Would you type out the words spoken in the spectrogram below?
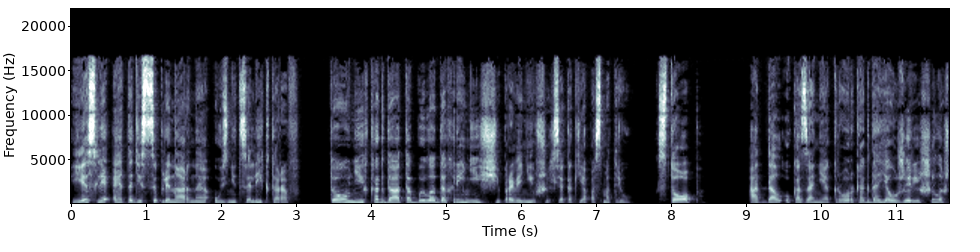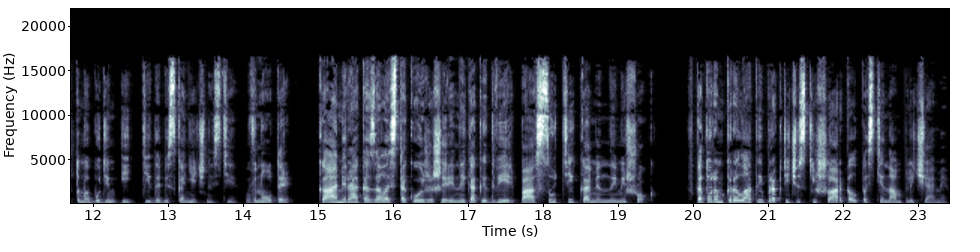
Если это дисциплинарная узница ликторов – то у них когда-то было дохренищи провинившихся, как я посмотрю. «Стоп!» – отдал указание Крор, когда я уже решила, что мы будем идти до бесконечности. «Внутрь!» Камера оказалась такой же ширины, как и дверь, по сути каменный мешок, в котором крылатый практически шаркал по стенам плечами.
